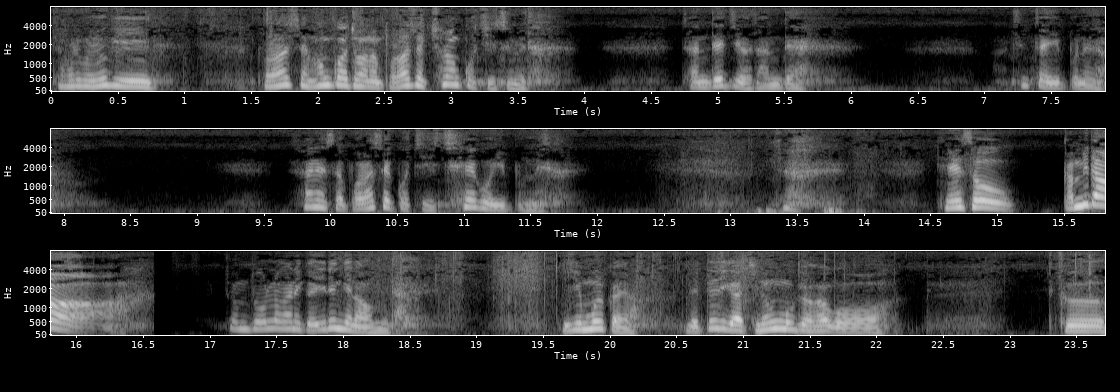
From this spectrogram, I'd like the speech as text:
자, 그리고 여기 보라색, 황구가 좋아하는 보라색 초롱꽃이 있습니다. 잔대지요, 잔대. 진짜 이쁘네요. 산에서 보라색 꽃이 최고 이쁩니다. 자, 계속 갑니다! 좀 더 올라가니까 이런 게 나옵니다. 이게 뭘까요? 멧돼지가 진흙 목욕하고 그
